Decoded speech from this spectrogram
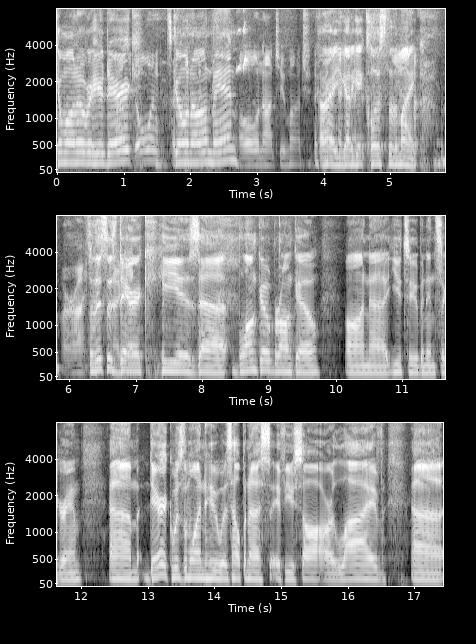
Come on over here, Derick. Going? What's going on, man? Oh, not too much. All right, you got to get close to the mic. All right. So this is. Derick. He is uh, Blanco Bronco on uh, YouTube and Instagram. Um, Derick was the one who was helping us. If you saw our live uh,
